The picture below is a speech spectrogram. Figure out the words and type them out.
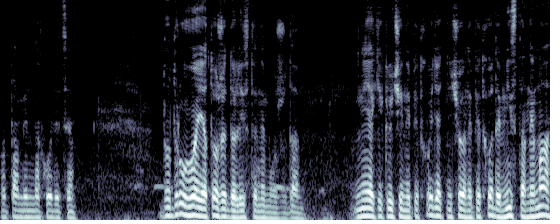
От там він знаходиться. До другого я теж долізти не можу. Да. Ніякі ключі не підходять, нічого не підходить, міста нема.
